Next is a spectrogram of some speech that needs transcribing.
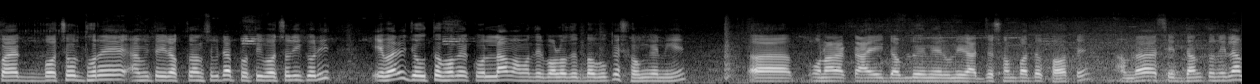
কয়েক বছর ধরে আমি তো এই রক্তদান শিবিরটা প্রতি বছরই করি। এবারে যৌথভাবে করলাম আমাদের বলদেববাবুকে সঙ্গে নিয়ে। ওনার একটা আইডব্লিউএম এর উনি রাজ্য সম্পাদক হতে আমরা সিদ্ধান্ত নিলাম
